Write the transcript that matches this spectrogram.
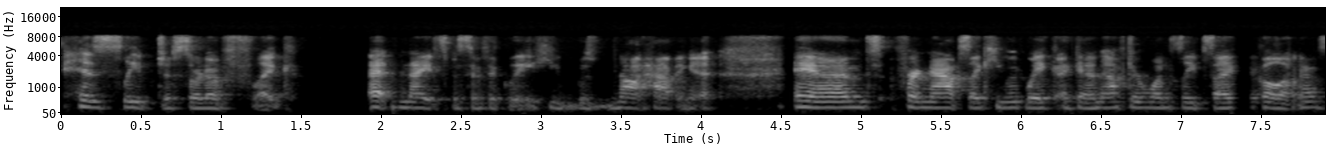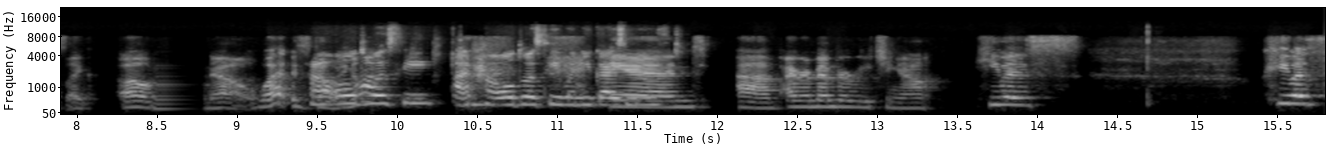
his sleep just sort of like at night specifically he was not having it and for naps like he would wake again after one sleep cycle and i was like oh no what is How old on? was he? How old was he when you guys moved? and um, i remember reaching out he was he was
